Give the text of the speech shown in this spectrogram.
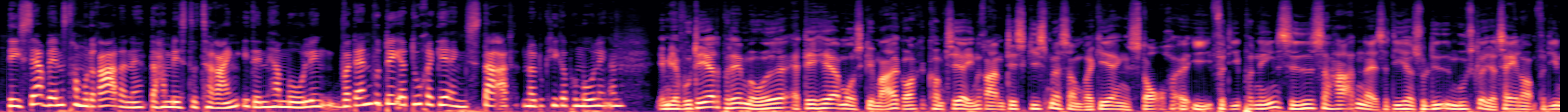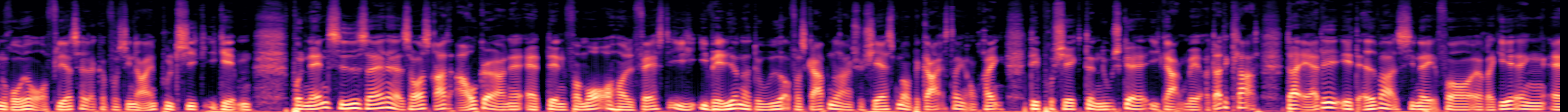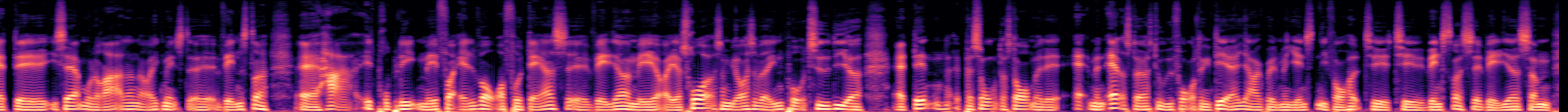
Det er især Venstre og Moderaterne, der har mistet terræn i den her måling. Hvordan vurderer du regeringens start, når du kigger på målingerne? Jamen, jeg vurderer det på den måde, at det her måske meget godt kan komme til at indramme det skisma, som regeringen står øh, i. Fordi på den ene side, så har den altså de her solide muskler, jeg taler om, fordi den råder over flertal og kan få sin egen politik igennem. På den anden side, så er det altså også ret afgørende, at den formår at holde fast i, i vælgerne derude og få skabt noget entusiasme og begejstring omkring det projekt, den nu skal i gang med. Og der er det klart, der er det et advarselssignal for øh, regeringen, at øh, især Moderaterne og ikke mindst øh, Venstre har et problem med for alvor at få deres vælgere med. Og jeg tror, som jeg også har været inde på tidligere, at den person, der står med det, men allerstørste udfordring, det er Jakob Ellemann Jensen i forhold til, til Venstres vælgere, som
